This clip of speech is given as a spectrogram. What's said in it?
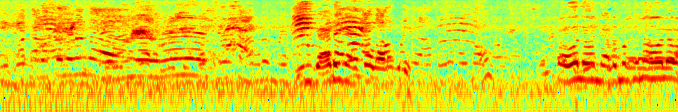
ಒಂದೂವರೆ ಒಂದು ನೋಡಿ ಹೋಲೆ ಒಂದು ಎರಡು ಮೂರು ದಿನ ಹೋಲವ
